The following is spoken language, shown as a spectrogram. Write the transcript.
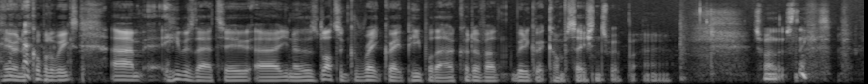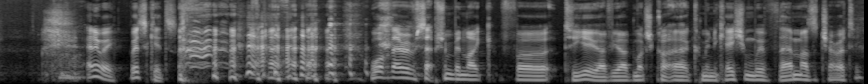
here in a couple of weeks, um, he was there too. Uh, you know, there's lots of great, great people that I could have had really great conversations with, but uh, it's one of those things. Anyway, Whizz Kidz? what have their reception been like for to you? Have you had much uh, communication with them as a charity?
